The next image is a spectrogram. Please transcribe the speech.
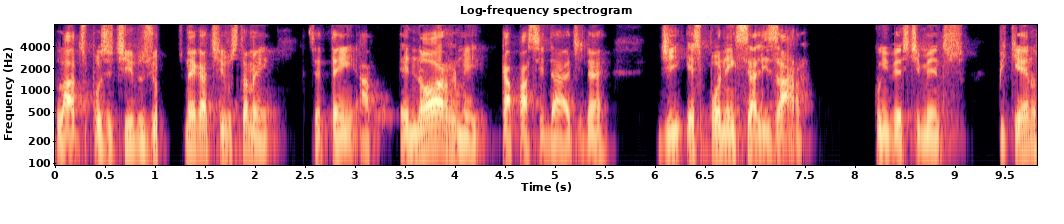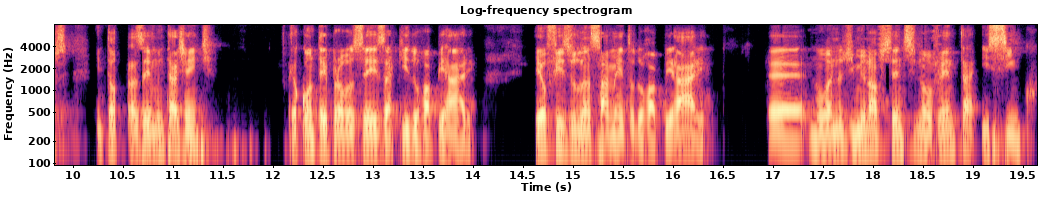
lados positivos e outros negativos também. Você tem a enorme capacidade, né? De exponencializar com investimentos pequenos, então trazer muita gente. Eu contei para vocês aqui do Hop Harry. Eu fiz o lançamento do Hop Harry é, no ano de 1995,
